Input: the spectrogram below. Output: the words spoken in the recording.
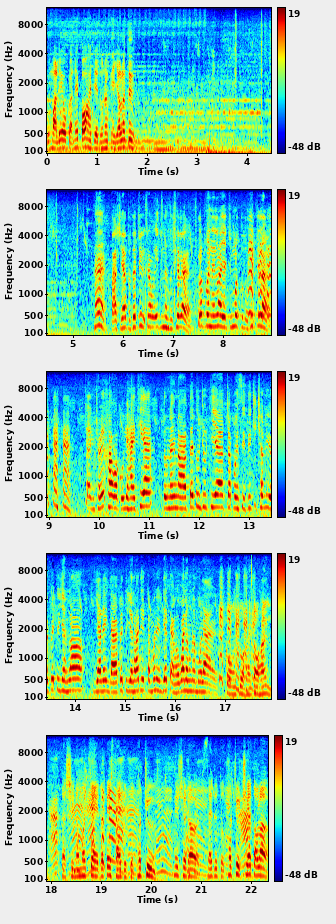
cũng mà leo cả này bỏ hai tiền tôi nên phải giáo lên từ ha ta sẽ tôi chứ. Sao ít nên tụi sẽ là? Lúc bên này là chúng tụi tôi chứ là chẳng chơi khâu của hai thia tụi này là tây tuân chu thia cho bằng sự tự chỉ chơi về tụi giờ lo giờ lên đá về tụi giờ lo thì tụi mình đi tại hồ ba long nam mô là còn cho hành tao hành ta chỉ nó mới chạy rồi bé sai tụi tụi thất trừ nên sẽ đợi sai tụi tụi thất trừ chia tao là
